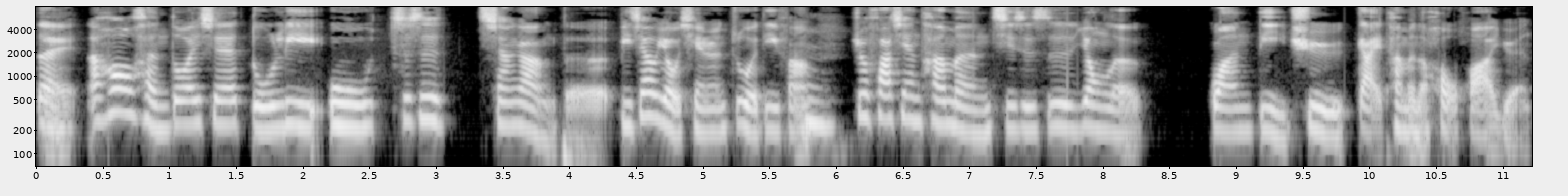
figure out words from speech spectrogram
对，然后很多一些独立屋，就是香港的比较有钱人住的地方，就发现他们其实是用了官地去盖他们的后花园，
